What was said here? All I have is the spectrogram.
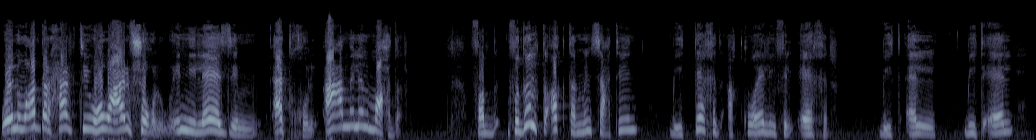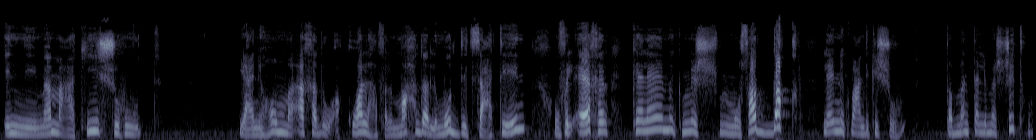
وإنه مقدر حالتي وهو عارف شغله وإني لازم أدخل أعمل المحضر. فض- فضلت أكتر من ساعتين بيتاخد أقوالي في الآخر. بيتقال بيتقال إني ما معكيش شهود. يعني هم أخدوا أقوالها في المحضر لمدة ساعتين وفي الآخر كلامك مش مصدق لأنك ما عندكيش شهود. طب ما أنت اللي مشيتهم.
